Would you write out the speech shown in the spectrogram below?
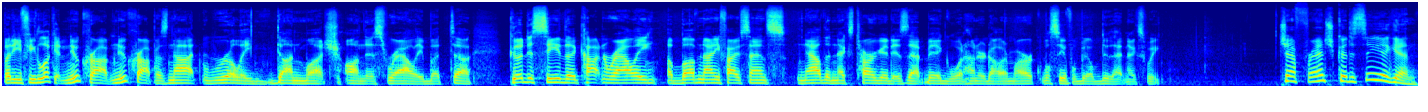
But if you look at new crop, new crop has not really done much on this rally. But uh, good to see the cotton rally above 95 cents. Now the next target is that big $100 mark. We'll see if we'll be able to do that next week. Jeff French, good to see you again.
